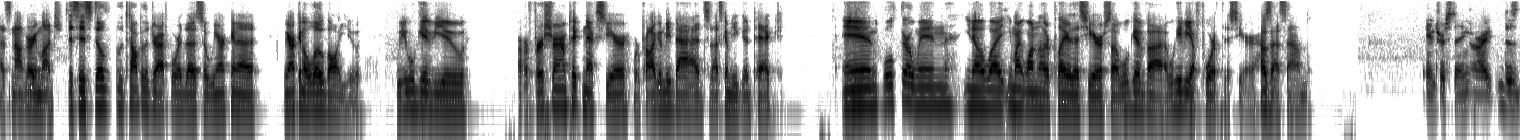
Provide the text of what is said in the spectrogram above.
That's not very much. This is still the top of the draft board though, so we aren't gonna we aren't gonna lowball you. We will give you our first round pick next year. We're probably gonna be bad, so that's gonna be a good pick. And we'll throw in, you know what, you might want another player this year, so we'll give uh, we'll give you a fourth this year. How's that sound? Interesting. All right. Does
